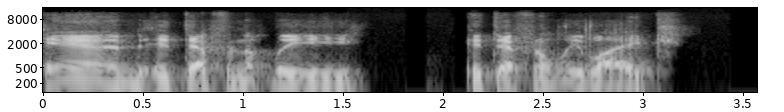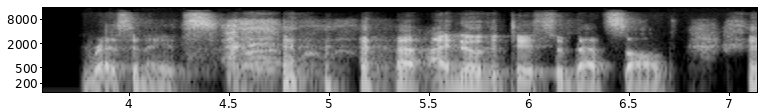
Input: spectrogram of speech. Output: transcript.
and it definitely it definitely like resonates i know the taste of that salt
